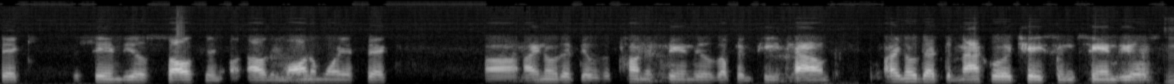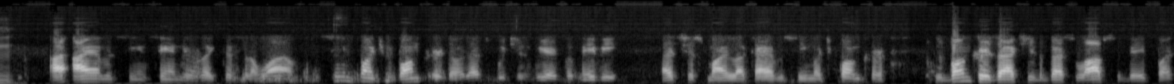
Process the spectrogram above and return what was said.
thick. The sand eels south and out in Monomoy thick. Uh, I know that there was a ton of sand eels up in P Town. I know that the mackerel are chasing sand eels. Mm. I, I haven't seen sand eels like this in a while. I've seen a bunch of bunker though, that's which is weird, but maybe that's just my luck. I haven't seen much bunker. The bunker is actually the best lobster bait, but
